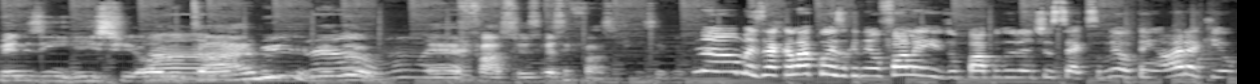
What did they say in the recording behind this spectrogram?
pênis em riste all Ah, the time, entendeu? Não, É é. fácil, isso vai ser fácil de você Não, mas é aquela coisa que nem eu falei do papo durante o sexo. Meu, tem hora que eu,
